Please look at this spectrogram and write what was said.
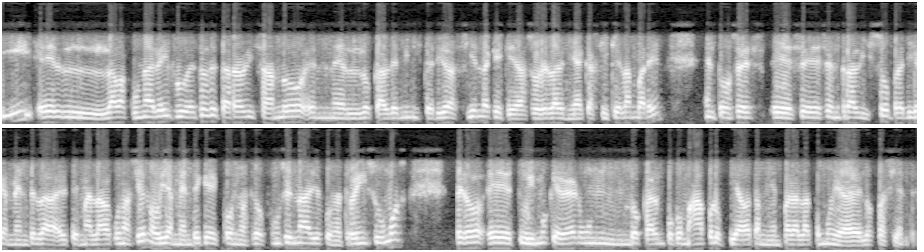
y el, la vacuna de la influenza se está realizando en el local del Ministerio de Hacienda que queda sobre la avenida Cacique Lambaré. Entonces eh, se descentralizó prácticamente el tema de la vacunación, obviamente que con nuestros funcionarios, con nuestros insumos, pero eh, tuvimos que ver un local un poco más apropiado también para la comunidad de los pacientes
